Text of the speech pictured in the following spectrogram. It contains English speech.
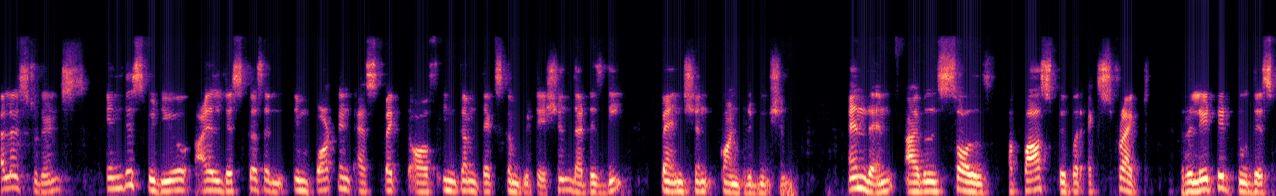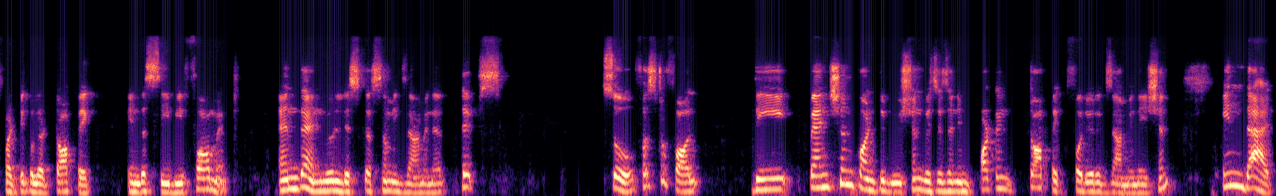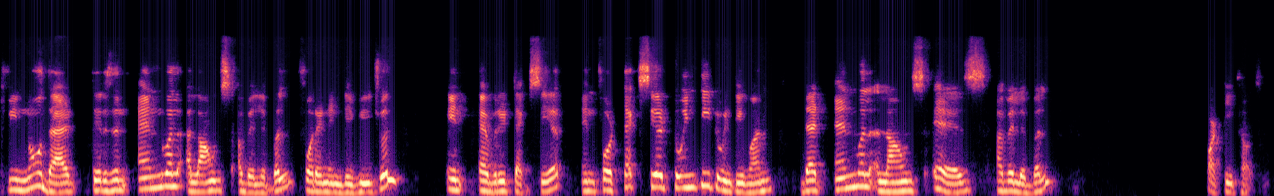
Hello students. In this video, I'll discuss an important aspect of income tax computation that is the pension contribution. And then I will solve a past paper extract related to this particular topic in the CB format. And then we'll discuss some examiner tips. So first of all, the pension contribution, which is an important topic for your examination. In that, we know that there is an annual allowance available for an individual in every tax year. And for tax year 2021, that annual allowance is available 40,000.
